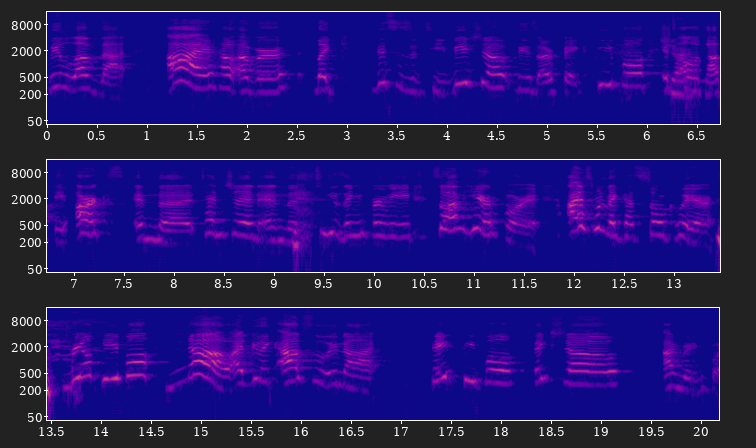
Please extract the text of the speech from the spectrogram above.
we love that. I, however, like, this is a TV show. These are fake people. It's sure. all about the arcs and the tension and the teasing for me. So I'm here for it. I just want to make that so clear. Real people? No. I'd be like, absolutely not. Fake people, fake show. I'm rooting for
